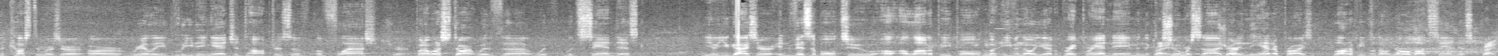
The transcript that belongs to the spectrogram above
The customers are, are really leading edge adopters of, of Flash. Sure. But I want to start with, uh, with, with SanDisk you know, you guys are invisible to a, a lot of people, mm -hmm. but even though you have a great brand name in the consumer side, sure. but in the enterprise, a lot of people don't know about SanDisk. Right.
